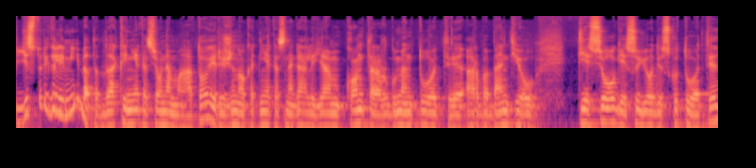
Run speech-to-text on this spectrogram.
jis turi galimybę tada, kai niekas jo nemato ir žino, kad niekas negali jam kontrargumentuoti arba bent jau tiesiogiai su juo diskutuoti,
